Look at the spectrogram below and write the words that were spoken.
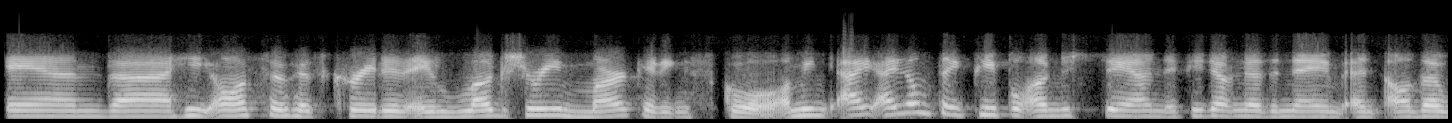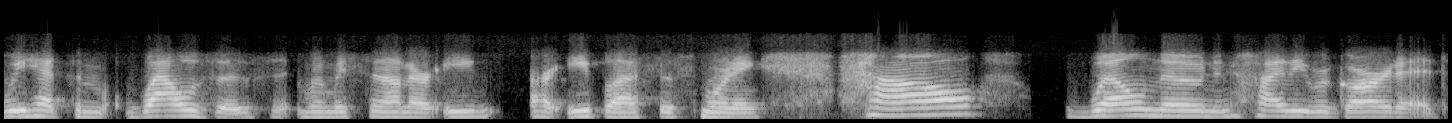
and uh, he also has created a luxury marketing school. I mean, I, I don't think people understand if you don't know the name. And although we had some wowzers when we sent out our e our e blast this morning, how well known and highly regarded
